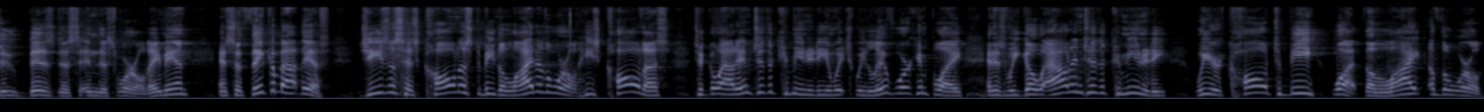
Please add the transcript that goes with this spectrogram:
do business in this world. Amen? And so think about this. Jesus has called us to be the light of the world. He's called us to go out into the community in which we live, work, and play. And as we go out into the community, we are called to be what? The light of the world.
